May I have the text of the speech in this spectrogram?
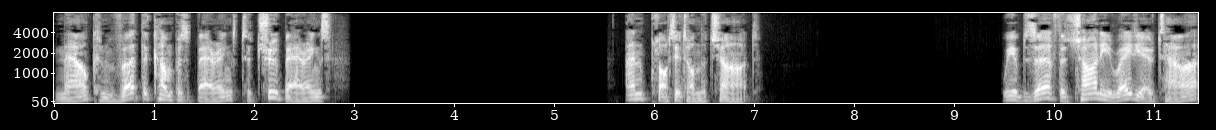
Now convert the compass bearings to true bearings and plot it on the chart. We observe the Charley radio tower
